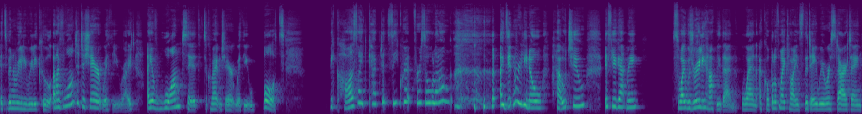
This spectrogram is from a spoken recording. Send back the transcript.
it's been really, really cool. And I've wanted to share it with you, right? I have wanted to come out and share it with you, but because I'd kept it secret for so long, I didn't really know how to, if you get me. So I was really happy then when a couple of my clients, the day we were starting,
